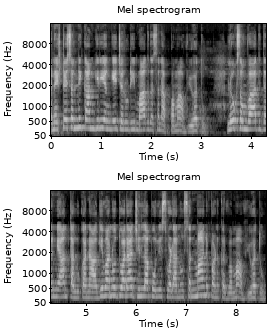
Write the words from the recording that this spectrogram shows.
અને સ્ટેશનની કામગીરી અંગે જરૂરી માર્ગદર્શન આપવામાં આવ્યું હતું. લોકસંવાદ દરમિયાન તાલુકાના આગેવાનો દ્વારા જિલ્લા પોલીસ વડાનું સન્માન પણ કરવામાં આવ્યું હતું.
